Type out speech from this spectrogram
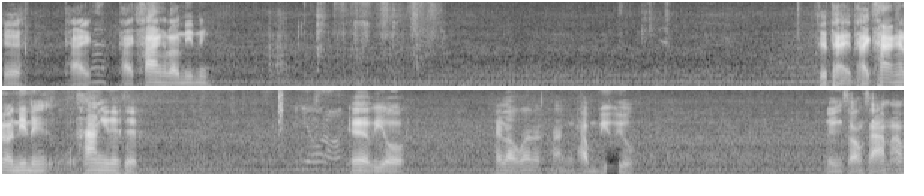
ธอถ่ายถ่ายข้างให้เรานิดนึง เธอถ่ายถ่ายข้างให้เรานิดนึง ข้างนี้นะเธอ วิดีโอเหรอ เออวีโอ ให้เราก็ทางทำวิวอยู่ หนึ่งสองสามเอ้า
